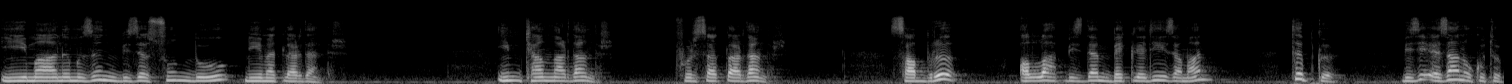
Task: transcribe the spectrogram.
imanımızın bize sunduğu nimetlerdendir. İmkanlardandır. Fırsatlardandır. Sabrı Allah bizden beklediği zaman tıpkı bizi ezan okutup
